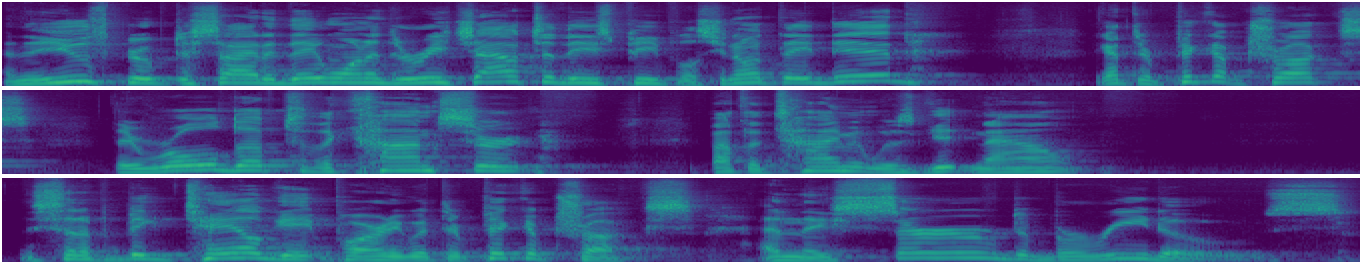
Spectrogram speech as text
And the youth group decided they wanted to reach out to these people. So you know what they did? They got their pickup trucks, they rolled up to the concert about the time it was getting out. They set up a big tailgate party with their pickup trucks and they served burritos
